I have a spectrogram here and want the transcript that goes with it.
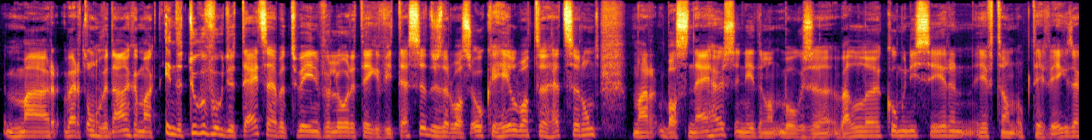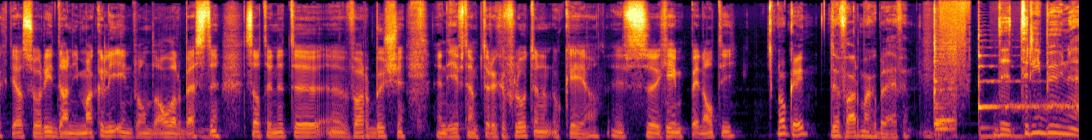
maar werd ongedaan gemaakt in de toegevoegde tijd. Ze hebben 2-1 verloren tegen Vitesse, dus er was ook heel wat hetze rond. Maar Bas Nijhuis, in Nederland mogen ze wel uh, communiceren, heeft dan op tv gezegd, ja sorry, Danny Makkely, een van de allerbeste, zat in het uh, VAR-busje en die heeft hem teruggefloten. Oké, okay, ja, is geen penalty. Oké, okay, de VAR mag blijven. De tribune.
